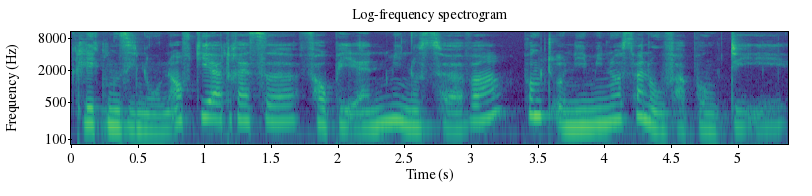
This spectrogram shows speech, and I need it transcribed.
Klicken Sie nun auf die Adresse vpn-server.uni-hannover.de.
